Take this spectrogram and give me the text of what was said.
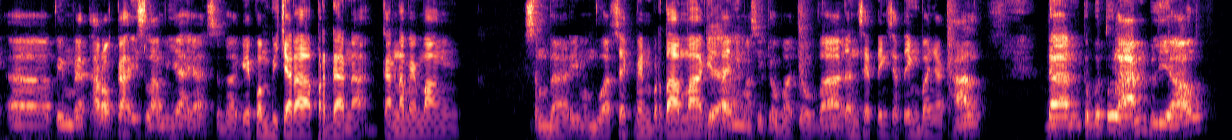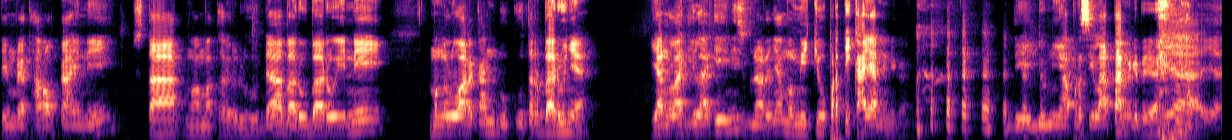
eh, Pimret Harokah Islamiyah ya sebagai pembicara perdana karena memang sembari membuat segmen pertama kita Ya. ini masih coba-coba dan setting-setting banyak hal. Dan kebetulan beliau Pimret Harokah ini Ustadz Muhammad Khairul Huda baru-baru ini mengeluarkan buku terbarunya yang lagi-lagi ini sebenarnya memicu pertikaian ini kan di dunia persilatan gitu ya. Iya, iya.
